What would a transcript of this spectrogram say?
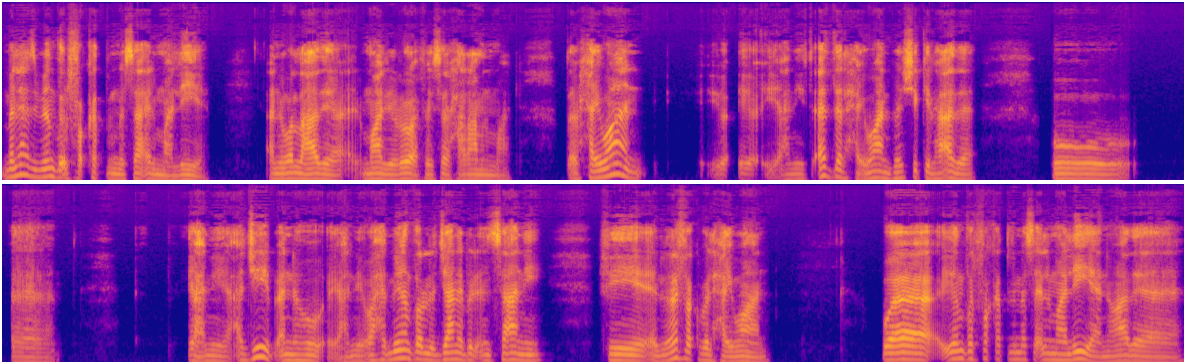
ما لازم ينظر فقط بالمسائل المالية. أنه والله هذا مال يروح فيصير حرام المال. طيب حيوان يعني يتأذى الحيوان بهالشكل هذا و آه، يعني عجيب أنه يعني واحد ما ينظر للجانب الإنساني في الرفق بالحيوان وينظر فقط للمسألة المالية أنه هذا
